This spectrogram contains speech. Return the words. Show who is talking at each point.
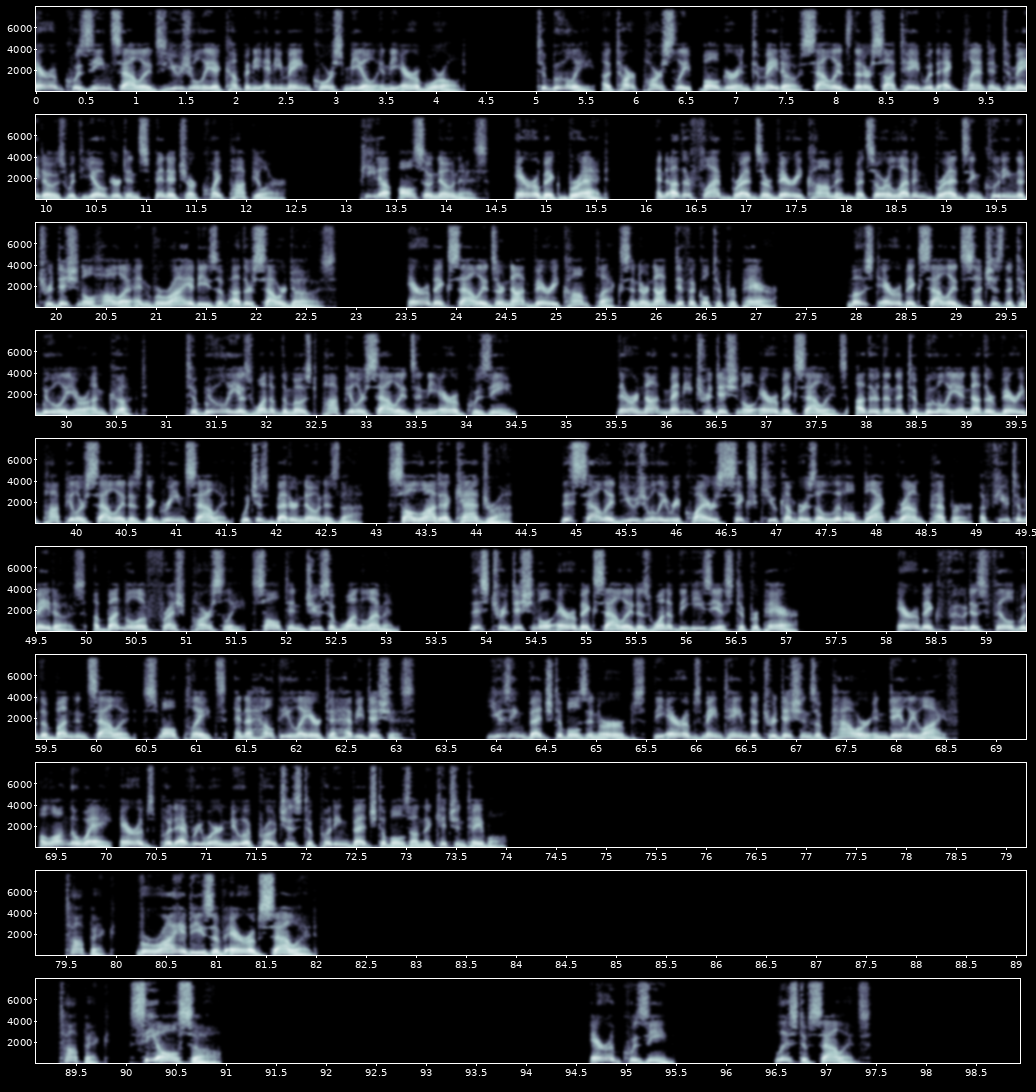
Speaker 1: Arab cuisine salads usually accompany any main course meal in the Arab world. Tabbouleh, a tart parsley, bulgur and tomato salads that are sautéed with eggplant and tomatoes with yogurt and spinach are quite popular. Pita, also known as Arabic bread, and other flat breads are very common but so are leavened breads including the traditional challah and varieties of other sourdoughs. Arabic salads are not very complex and are not difficult to prepare. Most Arabic salads such as the tabbouleh are uncooked. Tabbouleh is one of the most popular salads in the Arab cuisine. There are not many traditional Arabic salads, other than the tabbouleh another very popular salad is the green salad, which is better known as the salata kadra. This salad usually requires six cucumbers a little black ground pepper, a few tomatoes, a bundle of fresh parsley, salt and juice of one lemon. This traditional Arabic salad is one of the easiest to prepare. Arabic food is filled with abundant salad, small plates, and a healthy layer to heavy dishes. Using vegetables and herbs, the Arabs maintained the traditions of power in daily life. Along the way, Arabs put everywhere new approaches to putting vegetables on the kitchen table. Varieties of Arab salad See also. Arab cuisine. List of salads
